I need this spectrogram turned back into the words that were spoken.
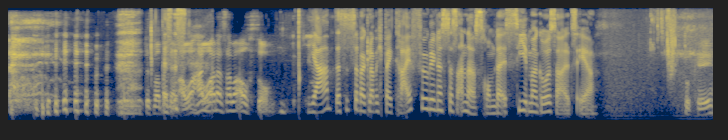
das war bei das der Auerhahn war das aber auch so. Ja, das ist aber, glaube ich, bei Greifvögeln ist das andersrum. Da ist sie immer größer als er. Okay.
